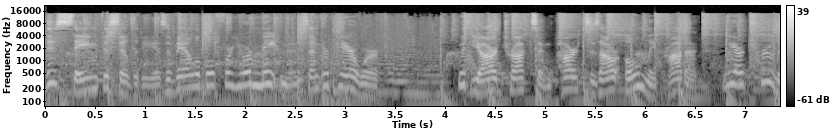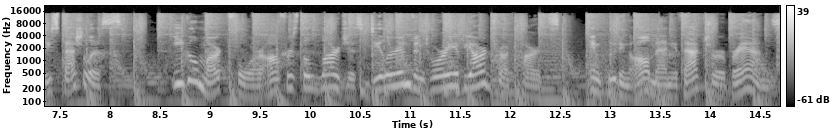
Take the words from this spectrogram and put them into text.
This same facility is available for your maintenance and repair work. With yard trucks and parts as our only product, we are truly specialists. Eagle Mark IV offers the largest dealer inventory of yard truck parts, including all manufacturer brands,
